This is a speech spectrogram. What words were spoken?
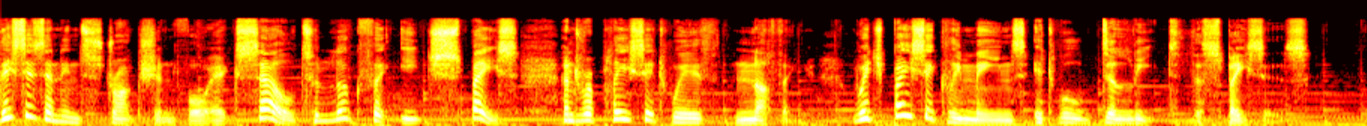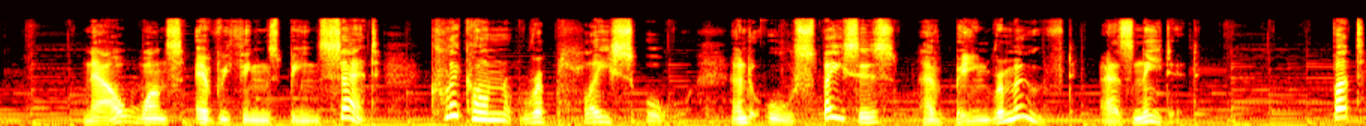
This is an instruction for Excel to look for each space and replace it with nothing, which basically means it will delete the spaces. Now, once everything's been set, click on Replace All, and all spaces have been removed as needed. But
